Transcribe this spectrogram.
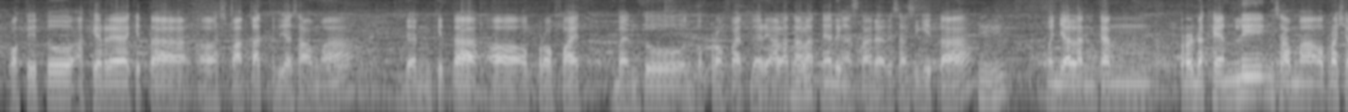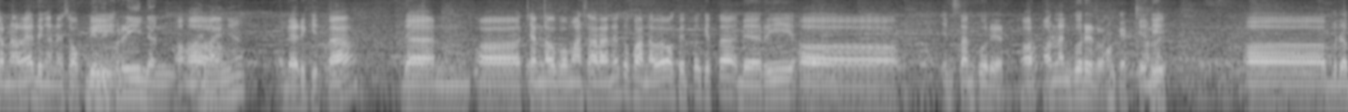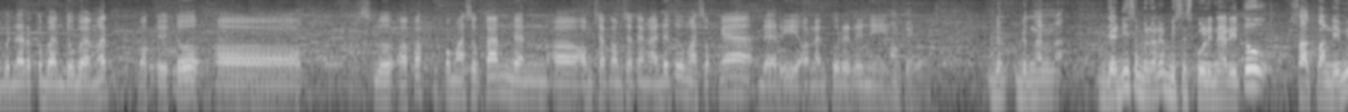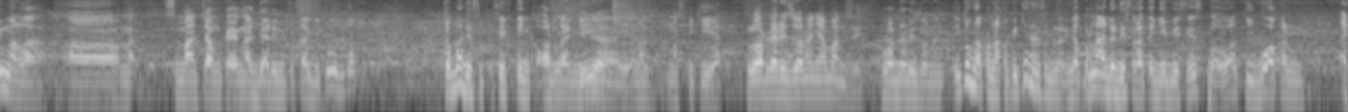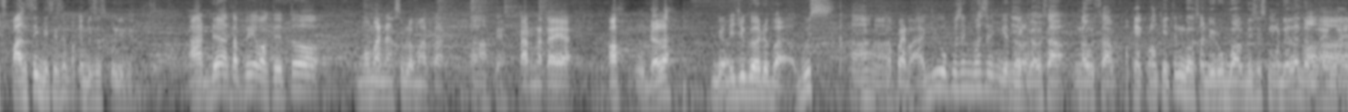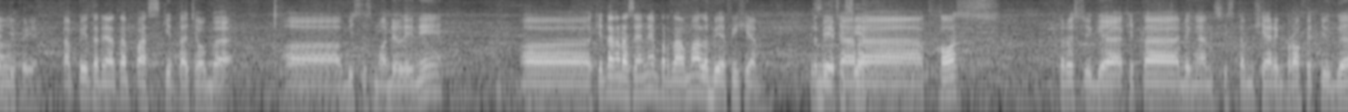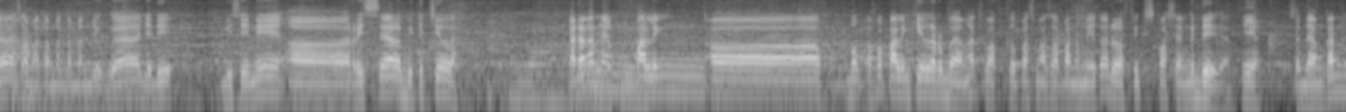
Waktu itu akhirnya kita eh, sepakat kerjasama dan kita eh, provide bantu untuk provide dari alat-alatnya dengan standarisasi kita. Mhm. Menjalankan produk handling sama operasionalnya dengan SOP Delivery dan oh. lain-lainnya. dari kita dan eh, channel pemasarannya tuh funnelnya waktu itu kita dari eh, instant courier on- online courier lah Oke, jadi eh, benar-benar kebantu banget waktu itu selu- apa pemasukan dan eh, omset-omset yang ada tuh masuknya dari online courier ini Oke. gitu. De- dengan jadi sebenarnya bisnis kuliner itu saat pandemi malah uh, semacam kayak ngajarin kita gitu untuk coba deh shifting ke online gitu Iya, ya, iya. Mas, Mas Vicky ya. keluar dari zona nyaman sih Keluar dari zona itu nggak pernah kepikiran sebenarnya, nggak pernah ada di strategi bisnis bahwa Kibo akan ekspansi bisnisnya pakai bisnis kuliner. ada tapi waktu itu memandang sebelah mata Ah, Oke. karena kayak ah udahlah Nggak. ini juga udah bagus Aha. ngapain lagi gue pusing-pusing gitu Iya, nggak usah nggak usah pakai cloud kitchen, nggak usah dirubah bisnis modelnya dan Oh, lain-lain gitu ya. Tapi ternyata pas kita coba eh, bisnis model ini, eh, kita ngerasainnya pertama lebih efisien. Lebih Secara cost, terus juga kita dengan sistem sharing profit juga sama teman-teman juga. Jadi di sini eh, risknya lebih kecil lah. Karena kan yang paling eh, mem- apa paling killer banget waktu pas masa pandemi itu adalah fixed cost yang gede kan. Iya. Sedangkan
